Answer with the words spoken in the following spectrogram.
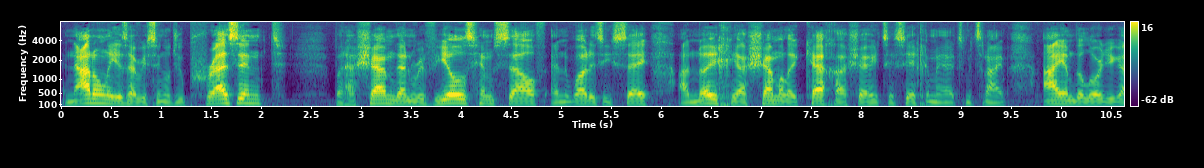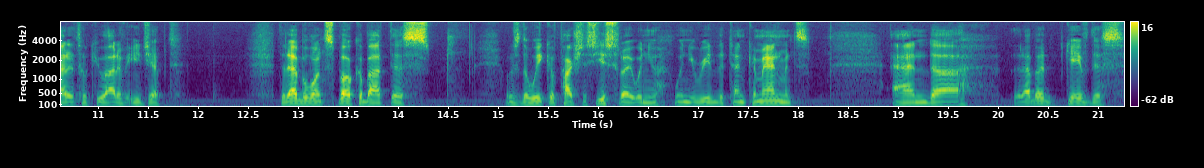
And not only is every single Jew present, but Hashem then reveals himself, and what does he say? I am the Lord you God who took you out of Egypt. The Rebbe once spoke about this was the week of Parshas Yisro when you when you read the Ten Commandments, and uh, the Rebbe gave this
